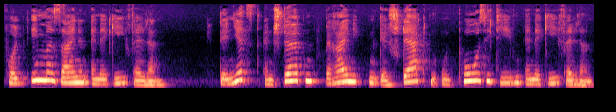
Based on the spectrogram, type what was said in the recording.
folgt immer seinen Energiefeldern. Den jetzt entstörten, bereinigten, gestärkten und positiven Energiefeldern.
